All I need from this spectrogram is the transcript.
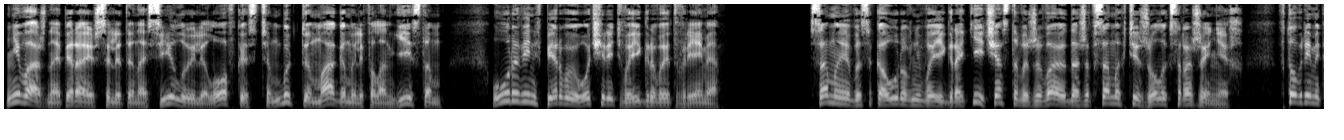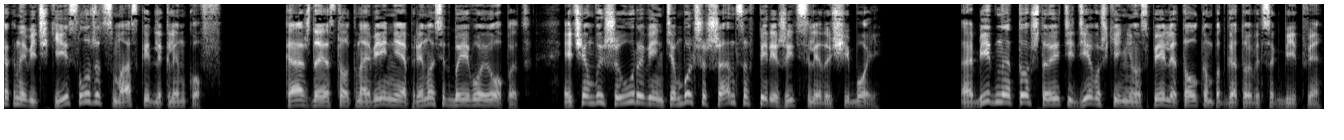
Неважно, опираешься ли ты на силу или ловкость, будь ты магом или фалангистом, уровень в первую очередь выигрывает время. Самые высокоуровневые игроки часто выживают даже в самых тяжелых сражениях, в то время как новички служат смазкой для клинков. Каждое столкновение приносит боевой опыт, и чем выше уровень, тем больше шансов пережить следующий бой. Обидно то, что эти девушки не успели толком подготовиться к битве.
